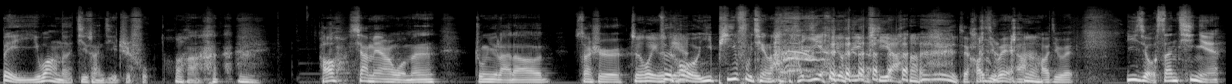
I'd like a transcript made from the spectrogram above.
被遗忘的计算机之父哇啊。嗯 好，下面我们终于来到算是最后一个最后一批父亲了。耶，又是一批啊。这好几位啊，好几位。一九三七年，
